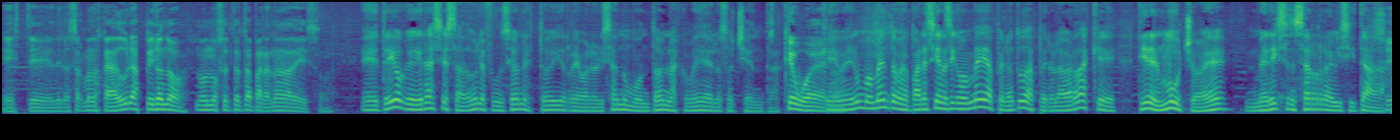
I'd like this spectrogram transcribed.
este, de los hermanos Caraduras, pero no, no, no se trata para nada de eso. Eh, te digo que gracias a Doble Función estoy revalorizando un montón las comedias de los 80. Qué bueno. Que en un momento me parecían así como medias pelotudas, pero la verdad es que tienen mucho, ¿eh? Merecen ser revisitadas Sí,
